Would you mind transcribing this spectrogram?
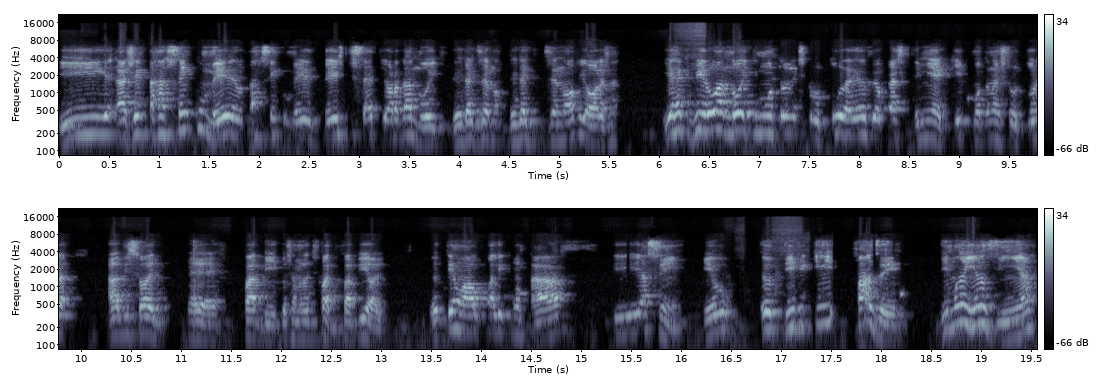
E a gente estava sem comer, eu estava sem comer desde 7 horas da noite, desde as 19, desde as 19 horas, né? E a gente virou a noite montando a estrutura, eu, meu peço minha equipe montando a estrutura. Disse, olha, é, Fabi, eu chamo ela de Fabi, Fabi, olha, eu tenho algo para lhe contar, e assim, eu, eu tive que fazer. De manhãzinha,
